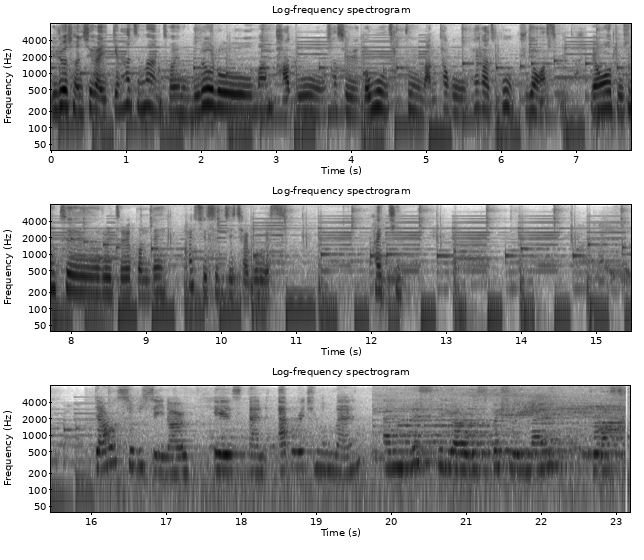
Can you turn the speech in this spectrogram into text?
유료 전시가 있긴 하지만 저희는 무료로만 봐도 사실 너무 작품이 많다고 해가지고 구경 왔습니다. 영어 도슨트를 들을 건데 할 수 있을지 잘 모르겠어요. 화이팅! Daryl Supersino is an Aboriginal man. And this video was specially made for us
